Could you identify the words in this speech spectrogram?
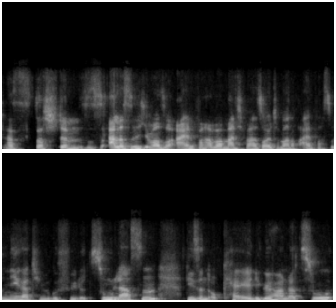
Das, das stimmt. Es ist alles nicht immer so einfach, aber manchmal sollte man auch einfach so negative Gefühle zulassen. Die sind okay, die gehören dazu.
